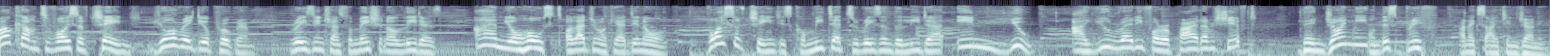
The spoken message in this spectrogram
Welcome to Voice of Change, your radio program raising transformational leaders. I am your host, Olajumoke Adenowo. Voice of Change is committed to raising the leader in you. Are you ready for a paradigm shift? Then join me on this brief and exciting journey.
